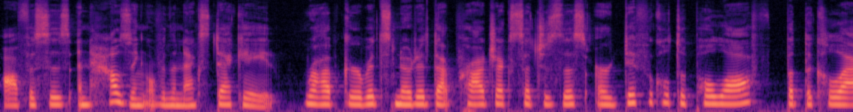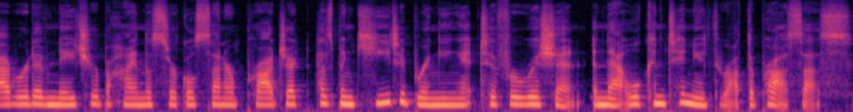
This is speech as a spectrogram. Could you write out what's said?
offices, and housing over the next decade. Rob Gerbitz noted that projects such as this are difficult to pull off, but the collaborative nature behind the Circle Centre project has been key to bringing it to fruition, and that will continue throughout the process.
